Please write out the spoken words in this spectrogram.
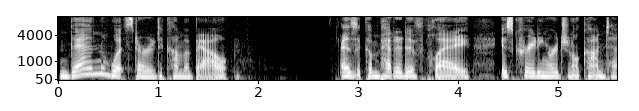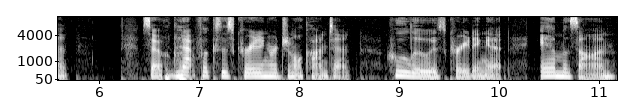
then what started to come about as a competitive play is creating original content. So Netflix is creating original content, Hulu is creating it, Amazon.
